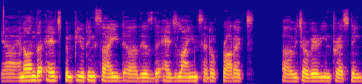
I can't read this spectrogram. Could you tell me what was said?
Yeah, and on the edge computing side, uh, there's the Edgeline set of products, uh, which are very interesting.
